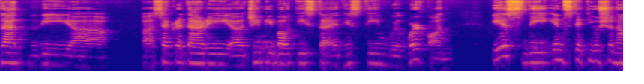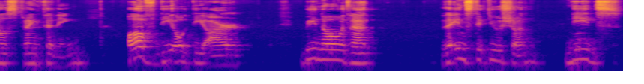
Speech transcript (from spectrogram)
that the uh, uh, Secretary uh, Jimmy Bautista and his team will work on is the institutional strengthening of DOTR. We know that the institution needs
